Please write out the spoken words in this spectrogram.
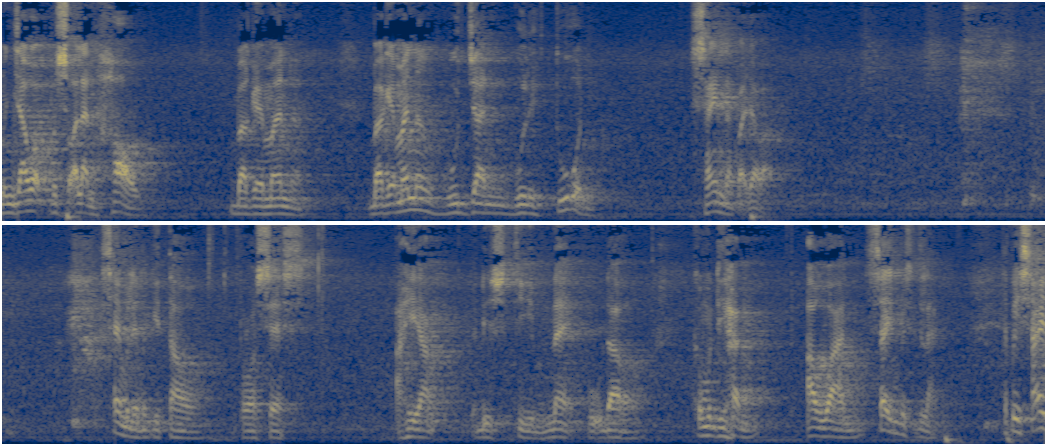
menjawab persoalan how bagaimana Bagaimana hujan boleh turun? Saya dapat jawab. Saya boleh bagi tahu proses air jadi steam naik ke udara. Kemudian awan, saya mesti jelas. Tapi saya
